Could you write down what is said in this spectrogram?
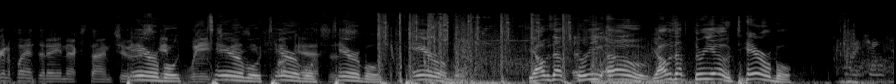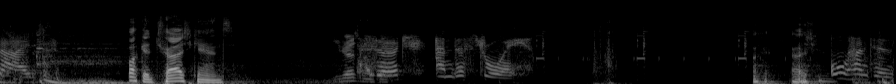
Gonna plan today next time too. Terrible, way terrible, easy, terrible, terrible, terrible. Y'all was up 3-0. Y'all was up 3-0. Terrible. Switching sides. Fucking trash cans. You guys want Search and destroy. Fucking trash cans. All hunters,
